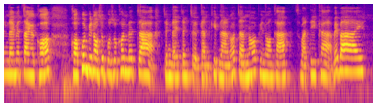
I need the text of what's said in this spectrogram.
จังใดแม่ตายก็ขอขอบคุณพี่น้องสุภูสุขคนนะจ้าจังใดจังเจอกันคลิปหน้าเนาะจ้าเนาะพี่น้องคะสวัสดีค่ะ บ๊ายบาย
